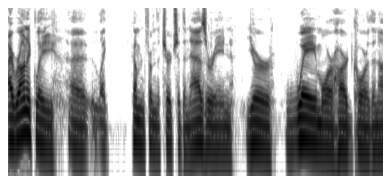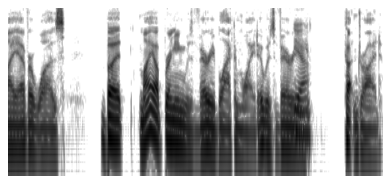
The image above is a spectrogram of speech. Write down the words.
ironically, uh, like coming from the Church of the Nazarene, you're way more hardcore than I ever was. But my upbringing was very black and white. It was very Yeah. cut and dried.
